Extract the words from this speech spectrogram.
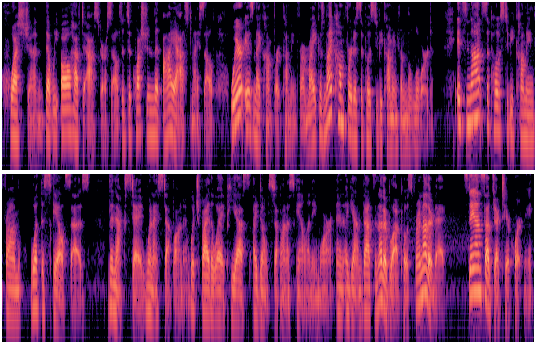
question that we all have to ask ourselves. It's a question that I asked myself. Where is my comfort coming from, right? Because my comfort is supposed to be coming from the Lord. It's not supposed to be coming from what the scale says the next day when I step on it, which, by the way, P.S., I don't step on a scale anymore. And again, that's another blog post for another day. Stay on subject here, Courtney.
